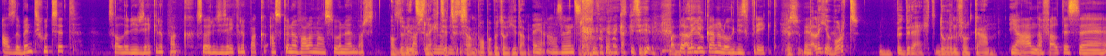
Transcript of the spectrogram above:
als de wind goed zit, zal er hier zeker een pak, zou er zeker een pak as kunnen vallen als zo'n uitbarsting. Als de wind slecht zit, Sampoppen bedoel je dan? Ah Ja, als de wind slecht zit, excuseer. Maar dat is een vulkanoloog die spreekt. Dus België wordt bedreigd door een vulkaan. Ja, en dat veld is eh,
